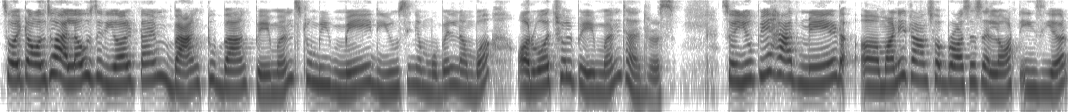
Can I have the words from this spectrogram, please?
So it also allows the real-time bank-to-bank payments to be made using a mobile number or virtual payment address. So UPI had made a money transfer process a lot easier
